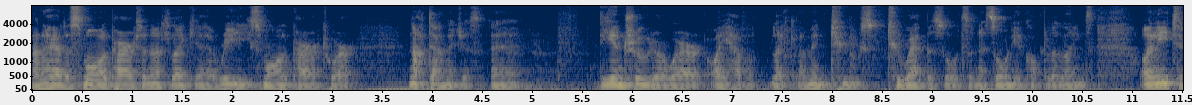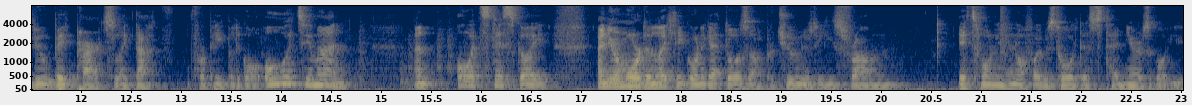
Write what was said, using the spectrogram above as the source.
and I had a small part in it, like a really small part where, not Damages, uh, The Intruder, where I have a, like I'm in two two episodes and it's only a couple of lines. I need to do bit parts like that for people to go, oh, it's your man, and oh, it's this guy, and you're more than likely going to get those opportunities from. It's funny enough. I was told this ten years ago. You,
